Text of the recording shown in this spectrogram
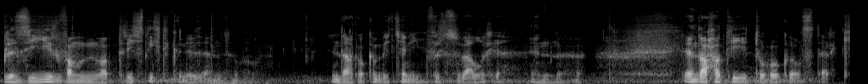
plezier van wat triestig te kunnen zijn. Zo. En daar ook een beetje in verzwelgen. En, uh, en dat had hij toch ook wel sterk.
